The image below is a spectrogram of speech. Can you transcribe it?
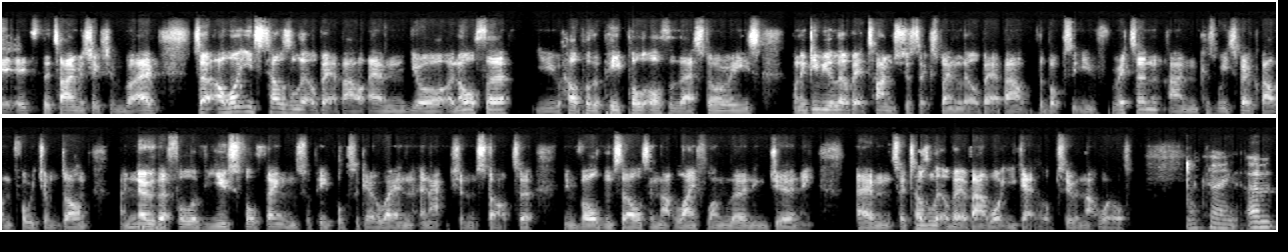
it, it's the time restriction. But um, so I want you to tell us a little bit about um, you're an author you help other people author their stories. I want to give you a little bit of time to just explain a little bit about the books that you've written, and because we spoke about them before we jumped on. I know mm-hmm. they're full of useful things for people to go away and, and action and start to involve themselves in that lifelong learning journey. Um, so tell us a little bit about what you get up to in that world. Okay. Um,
